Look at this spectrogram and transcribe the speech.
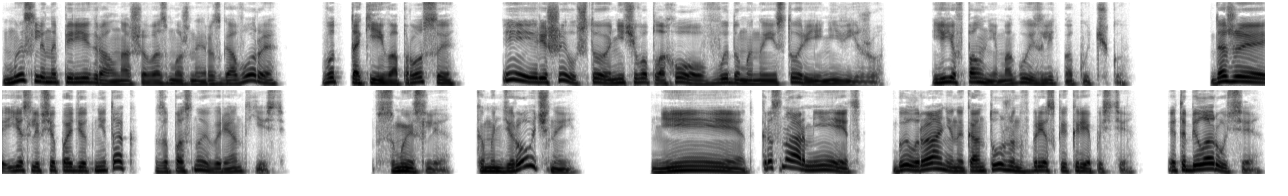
мысленно переиграл наши возможные разговоры, вот такие вопросы, и решил, что ничего плохого в выдуманной истории не вижу. Ее вполне могу излить попутчику. Даже если все пойдет не так, запасной вариант есть. В смысле? Командировочный? Нет, красноармеец. Был ранен и контужен в Брестской крепости. Это Белоруссия.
